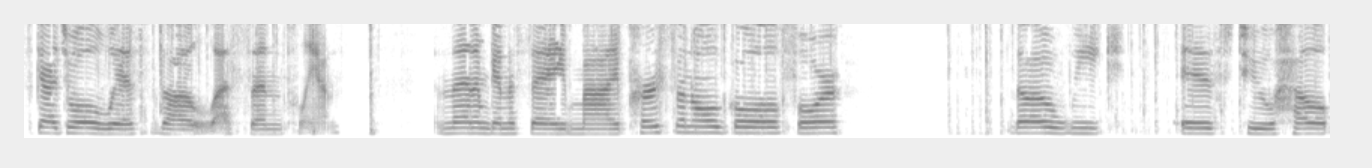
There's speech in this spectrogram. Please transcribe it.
schedule with the lesson plan. And then I'm going to say my personal goal for the week is to help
